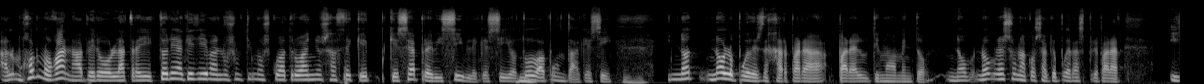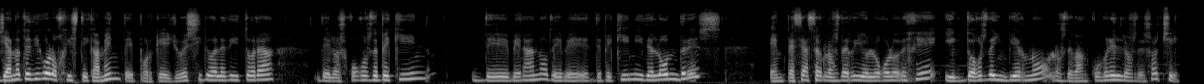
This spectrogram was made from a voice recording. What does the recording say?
a lo mejor no gana, pero la trayectoria que lleva en los últimos cuatro años hace que, que sea previsible, que sí, o todo apunta a que sí. Y no, no lo puedes dejar para, para el último momento, no, no, no es una cosa que puedas preparar. Y ya no te digo logísticamente, porque yo he sido la editora de los Juegos de Pekín, de verano, de, de Pekín y de Londres, Empecé a hacer los de Río y luego lo dejé, y dos de invierno, los de Vancouver y los de Sochi.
